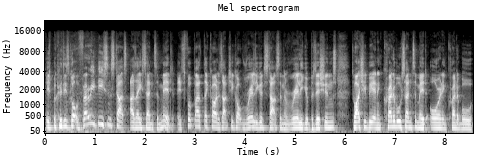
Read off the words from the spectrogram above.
is because he's got very decent stats as a centre mid. His football card has actually got really good stats in the really good positions to actually be an incredible centre mid or an incredible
